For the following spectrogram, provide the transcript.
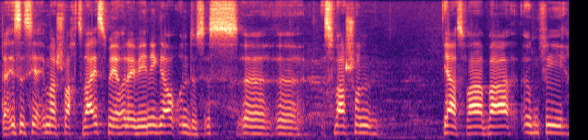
Da ist es ja immer schwarz-weiß mehr oder weniger und es, ist, äh, äh, es war schon ja, es war, war irgendwie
